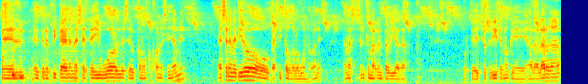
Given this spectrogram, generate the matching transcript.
El, el que replica el MSCI World, ese como cojones se llame, a ese le he metido casi todo lo bueno, ¿vale? Además es el que más rentabilidad da porque de hecho se dice ¿no? que a la larga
